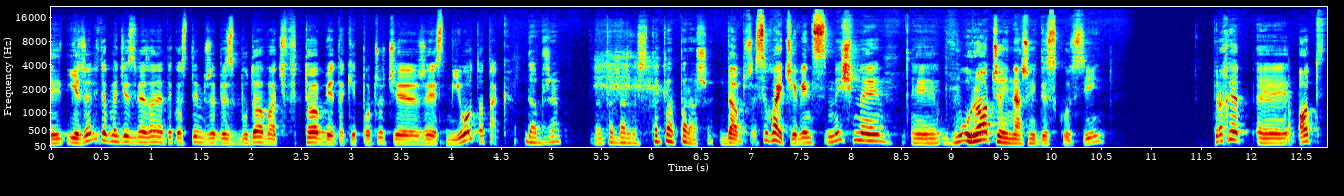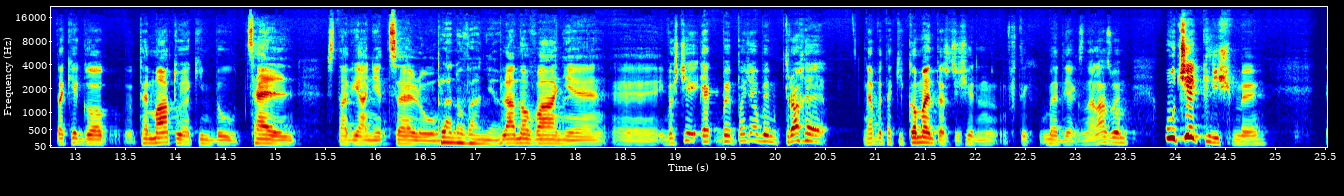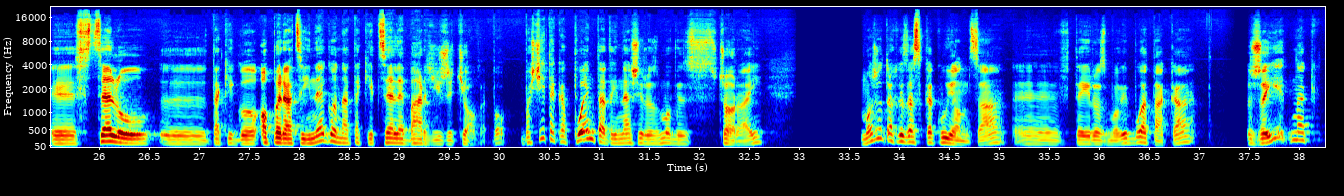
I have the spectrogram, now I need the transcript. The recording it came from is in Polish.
Y, Jeżeli to będzie związane tylko z tym, żeby zbudować w tobie takie poczucie, że jest miło, to tak. Dobrze. No to bardzo, to poproszę. Dobrze, słuchajcie, więc myśmy y, w uroczej naszej dyskusji trochę y, od takiego tematu, jakim był cel, stawianie celu, Planowanie. planowanie y, i właściwie jakby powiedziałbym trochę, nawet taki komentarz gdzieś jeden w tych mediach znalazłem, uciekliśmy y, z celu y, takiego operacyjnego na takie cele bardziej życiowe, bo właściwie taka puenta tej naszej rozmowy z wczoraj, może trochę zaskakująca w tej rozmowie była taka, że jednak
